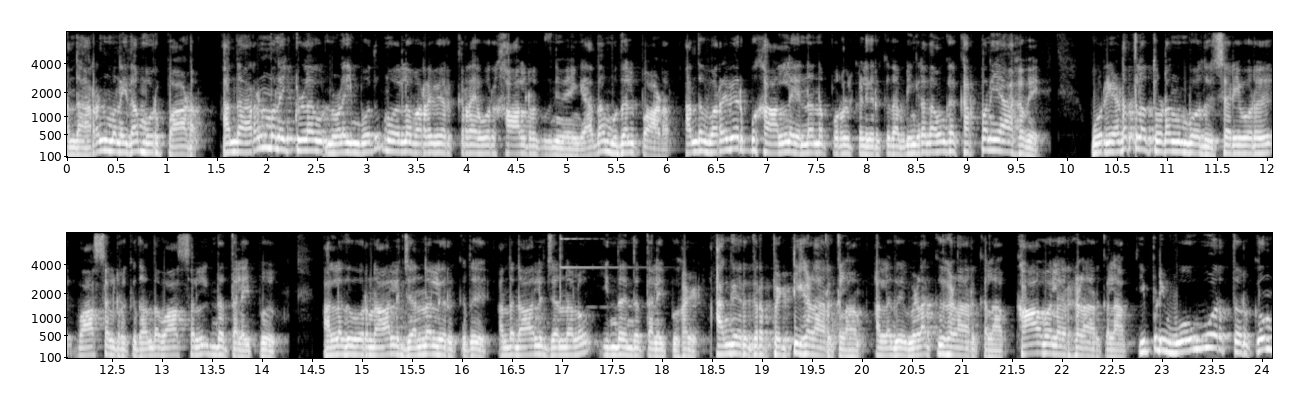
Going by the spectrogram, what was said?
அந்த அரண்மனை தான் ஒரு பாடம். அந்த அரண்மனைக்குள்ள நுழையும் போது முதல்ல வரவேற்கிற ஒரு ஹால் இருக்குதுன்னு வைங்க. அதான் முதல் பாடம். அந்த வரவேற்பு ஹாலில் என்னென்ன பொருட்கள் இருக்குது அப்படிங்கிறது அவங்க கற்பனையாகவே ஒரு இடத்துல தொடங்கும் போது சரி ஒரு வாசல் இருக்குது. அந்த வாசல் இந்த தலைப்பு. அல்லது ஒரு நாலு ஜன்னல் இருக்குது. அந்த நாலு ஜன்னலும் இந்த இந்த தலைப்புகள். அங்க இருக்கிற பெட்டிகளா இருக்கலாம் அல்லது விளக்குகளா இருக்கலாம் காவலர்களா இருக்கலாம். இப்படி ஒவ்வொருத்தருக்கும்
